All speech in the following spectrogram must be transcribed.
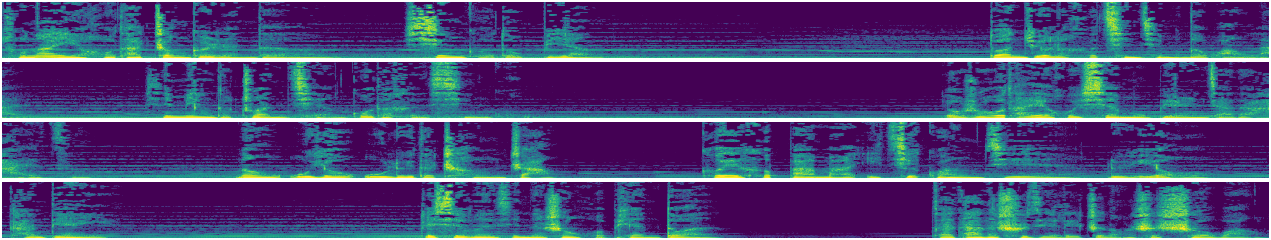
从那以后，他整个人的性格都变了，断绝了和亲戚们的往来，拼命的赚钱，过得很辛苦。有时候他也会羡慕别人家的孩子，能无忧无虑的成长，可以和爸妈一起逛街、旅游、看电影。这些温馨的生活片段。在他的世界里，只能是奢望了。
